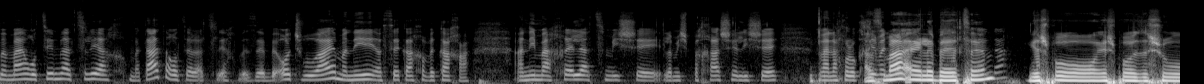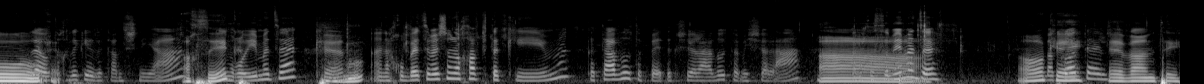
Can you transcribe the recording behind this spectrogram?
במה הם רוצים להצליח. מתי אתה רוצה להצליח בזה? בעוד שבועיים אני אעשה ככה וככה. אני מאחל לעצמי, ש... למשפחה שלי, ש... ואנחנו לוקחים אז את... מה זה- אלה בעצם? יש פה, יש פה איזשהו... זהו, תחזיקי את זה כאן שנייה. אחזיק. אם רואים את זה. כן. אנחנו בעצם, יש לנו עכשיו פתקים, כתבנו את הפתק שלנו, את המשאלה, אה, אנחנו שמים את זה, אוקיי. הבנתי.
